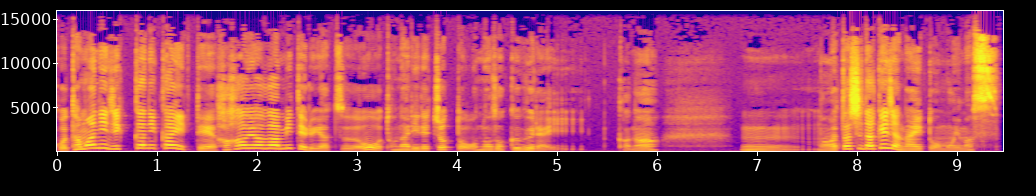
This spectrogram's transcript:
こうたまに実家に帰って母親が見てるやつを隣でちょっと覗くぐらいかな。うん。まあ私だけじゃないと思います。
